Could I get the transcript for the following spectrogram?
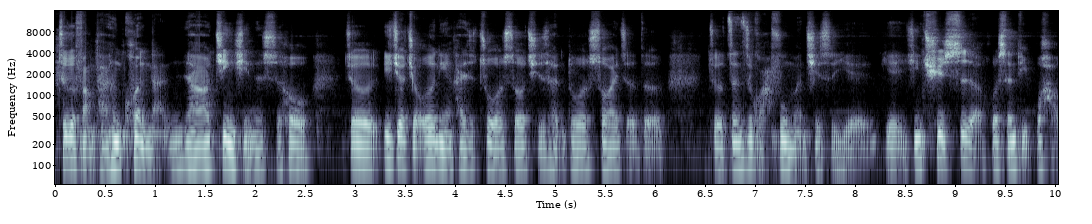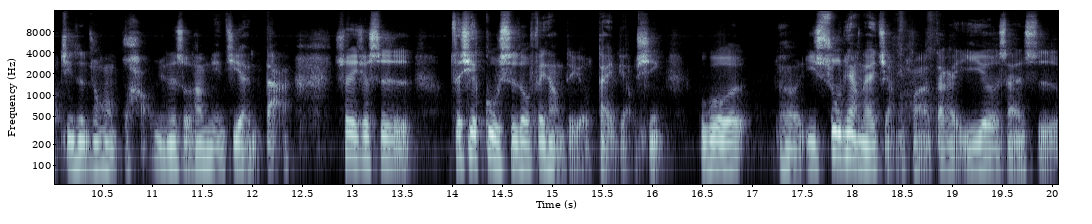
这个访谈很困难，然后进行的时候，就一九九二年开始做的时候，其实很多受害者的。就政治寡妇们其实也也已经去世了，或身体不好，精神状况不好，因为那时候他们年纪也很大，所以就是这些故事都非常的有代表性。不过，呃，以数量来讲的话，大概一二三四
